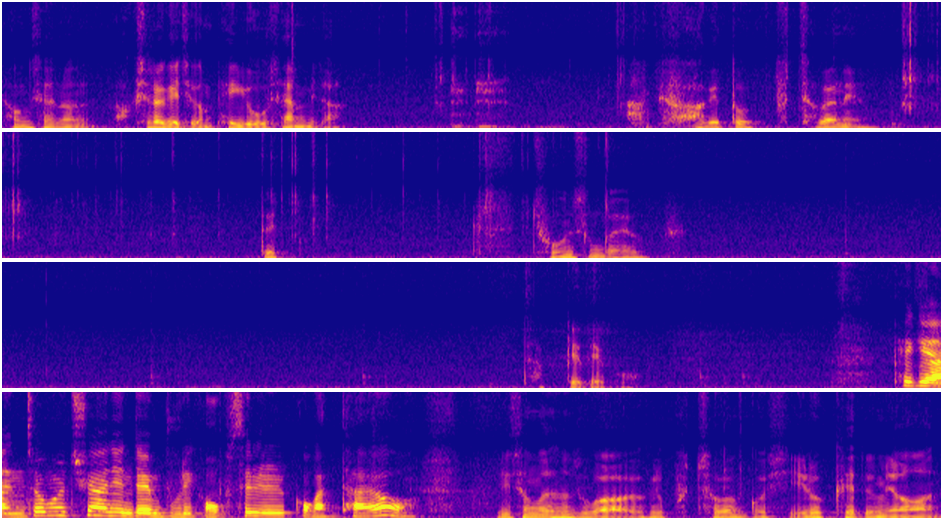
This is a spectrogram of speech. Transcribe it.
형세는 확실하게 지금 백이 우세합니다. 아, 묘하게 또 붙여가네요. 근데 좋은 순가요? 잡게 되고 백이 안정을 취하는 데는 무리가 없을 것 같아요. 이승관 선수가 여기를 붙여간 것이 이렇게 두면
